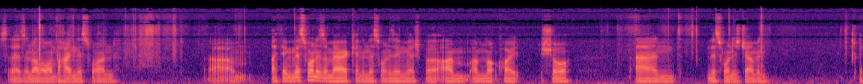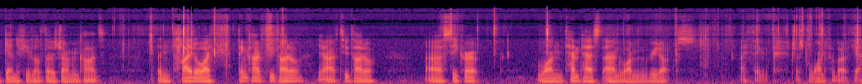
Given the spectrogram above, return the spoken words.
so there's another one behind this one. Um, I think this one is American and this one is English, but I'm I'm not quite sure. And this one is German. Again, if you love those German cards. Then Tidal, I think I have two Tidal. Yeah, I have two Tidal. Uh, Secret, one Tempest, and one Redux. I think. Just one for both, yeah.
